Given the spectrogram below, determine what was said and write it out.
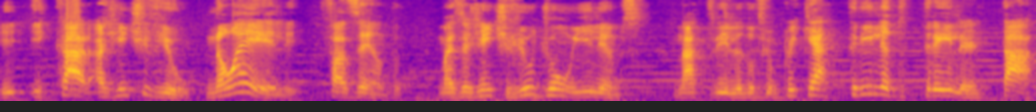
E, e, cara, a gente viu, não é ele fazendo, mas a gente viu John Williams na trilha do filme, porque a trilha do trailer tá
